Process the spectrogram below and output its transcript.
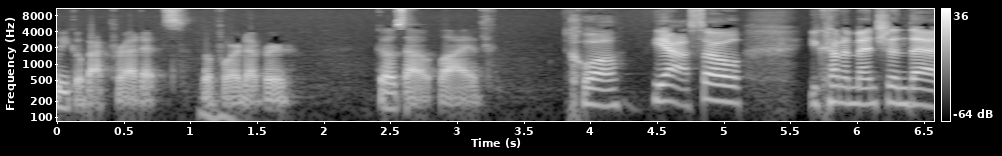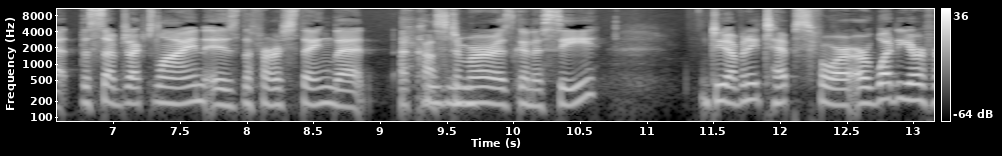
we go back for edits mm-hmm. before it ever goes out live. cool. Yeah. So you kind of mentioned that the subject line is the first thing that a mm-hmm. customer is going to see. Do you have any tips for, or what do your,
